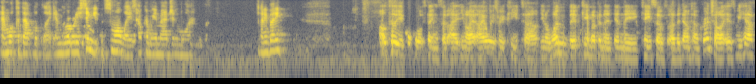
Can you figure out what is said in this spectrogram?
and what could that look like and we're already seeing it in small ways how can we imagine more anybody I'll tell you a couple of things that I, you know, I, I always repeat. Uh, you know, one that came up in the in the case of uh, the downtown Crenshaw is we have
